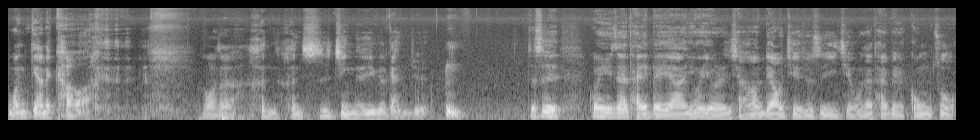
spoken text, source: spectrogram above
我今日考啊，哇，这个很很实境的一个感觉。就是关于在台北啊，因为有人想要了解，就是以前我在台北的工作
